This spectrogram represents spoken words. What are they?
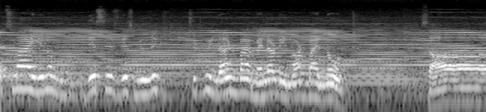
that's why you know this is this music should be learned by melody not by note. Sa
